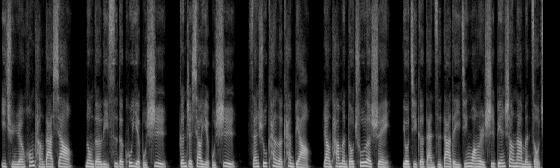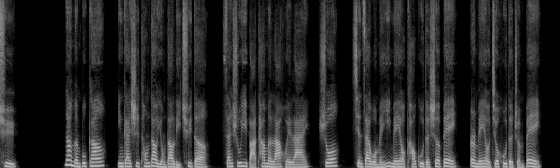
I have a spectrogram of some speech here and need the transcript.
一群人哄堂大笑，弄得李四的哭也不是，跟着笑也不是。三叔看了看表，让他们都出了水。有几个胆子大的已经往耳室边上那门走去。那门不高，应该是通到甬道里去的。三叔一把他们拉回来，说：“现在我们一没有考古的设备，二没有救护的准备，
